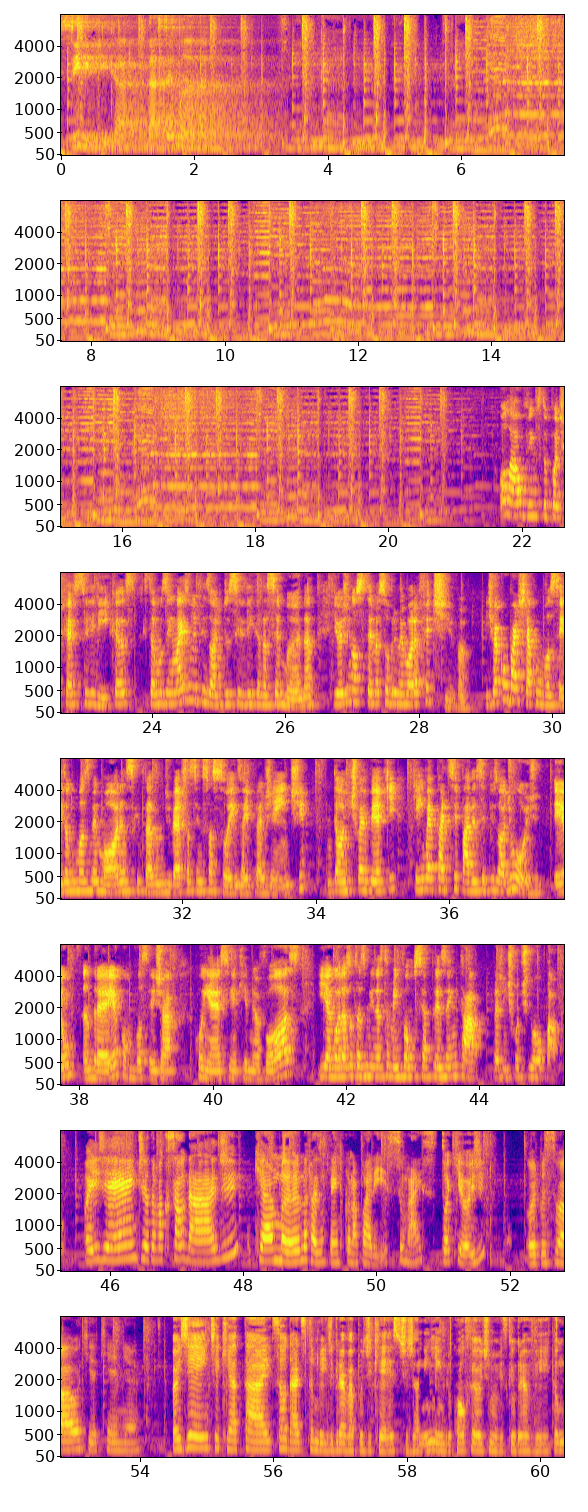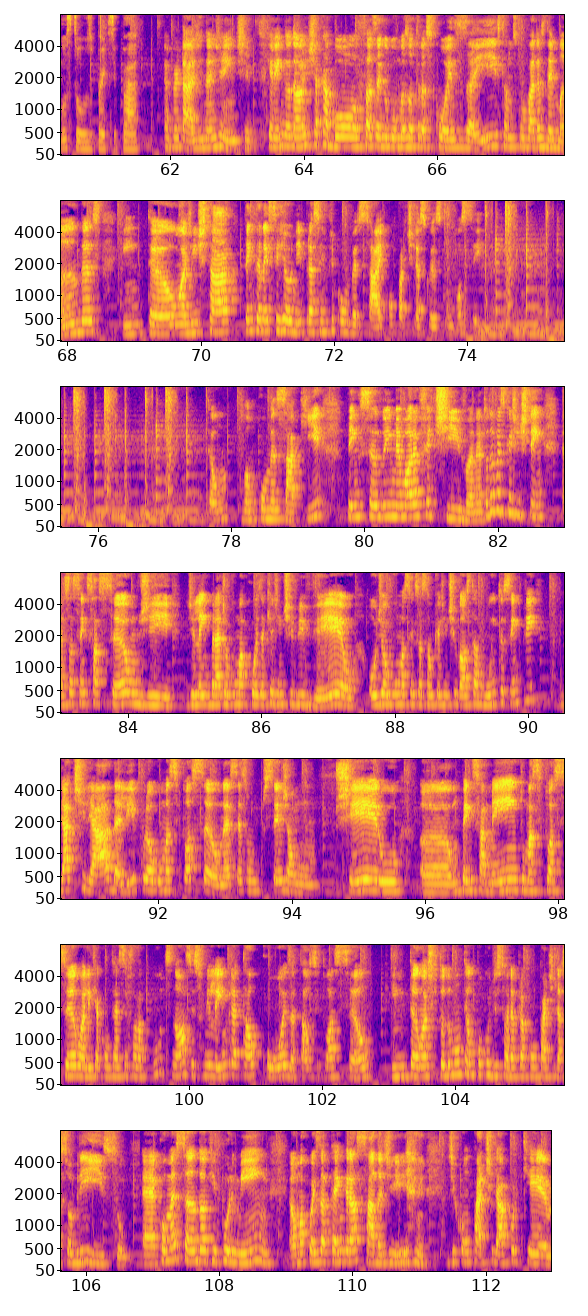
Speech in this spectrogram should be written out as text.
Siririca da semana. Olá, ouvintes do podcast Siriricas. Estamos em mais um episódio do Siririca da semana e hoje nosso tema é sobre memória afetiva. A gente vai compartilhar com vocês algumas memórias que trazem diversas sensações aí pra gente. Então a gente vai ver aqui quem vai participar desse episódio hoje. Eu, Andréia, como vocês já conhecem aqui a minha voz, e agora as outras meninas também vão se apresentar pra gente continuar o papo. Oi, gente, eu tava com saudade. Aqui é a Amanda, faz um tempo que eu não apareço, mas tô aqui hoje. Oi, pessoal, aqui é a Kênia. Oi, gente, aqui é a Thay. Saudades também de gravar podcast. Já nem lembro qual foi a última vez que eu gravei. Tão gostoso participar. É verdade, né, gente? Querendo ou não, a gente acabou fazendo algumas outras coisas aí, estamos com várias demandas, então a gente tá tentando aí se reunir para sempre conversar e compartilhar as coisas com vocês. Então, vamos começar aqui pensando em memória afetiva, né? Toda vez que a gente tem essa sensação de, de lembrar de alguma coisa que a gente viveu ou de alguma sensação que a gente gosta muito, é sempre gatilhada ali por alguma situação, né? Seja um, seja um cheiro, uh, um pensamento, uma situação ali que acontece e fala, putz, nossa, isso me lembra tal coisa, tal situação. Então, acho que todo mundo tem um pouco de história para compartilhar sobre isso. É, começando aqui por mim, é uma coisa até engraçada de, de compartilhar, porque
